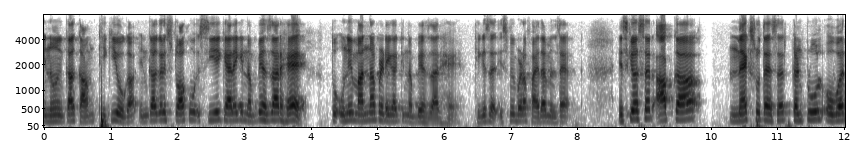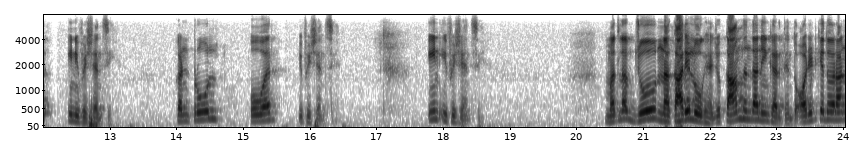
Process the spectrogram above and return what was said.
इनका काम ठीक ही होगा। इनका अगर स्टॉक सीए कह रहा है कि नब्बे हज़ार है तो उन्हें मानना पड़ेगा कि नब्बे हज़ार है। ठीक है सर इसमें बड़ा फ़ायदा मिलता है। इसके बाद सर आपका नेक्स्ट होता है sir control over inefficiency control over efficiency inefficiency मतलब जो नकारे लोग हैं, जो काम धंधा नहीं करते हैं तो ऑडिट के दौरान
